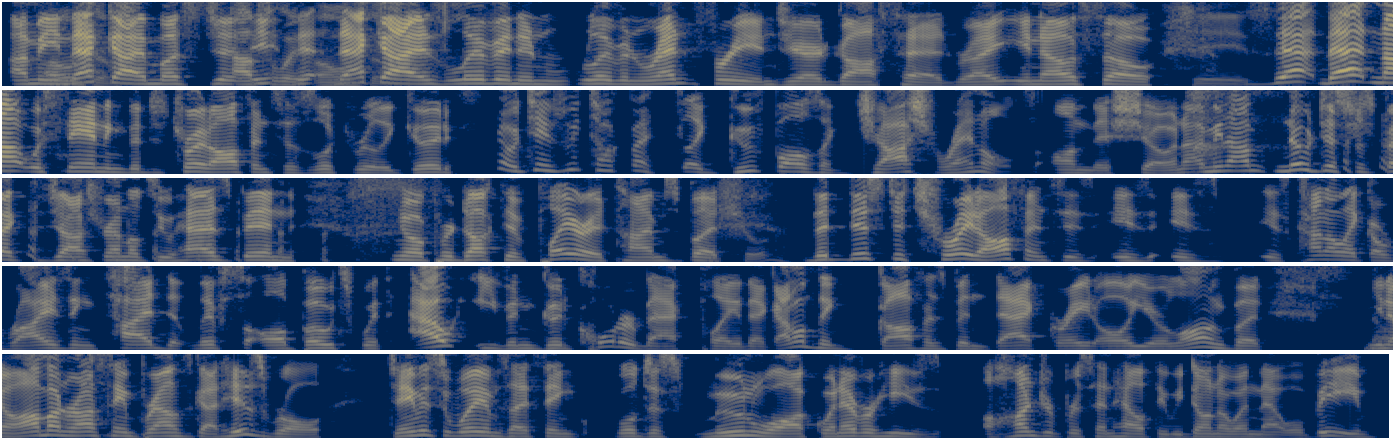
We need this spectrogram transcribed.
I mean, that him. guy must just Absolutely that, owns that him. guy is living in living rent free in Jared Goff's head, right? You know, so Jeez. that that notwithstanding, the Detroit offense has looked really good. You know, James, we talk about like goofballs like Josh Reynolds on this show, and I mean, I'm no disrespect to Josh Reynolds, who has been, you know, a productive player at times, but sure. the this Detroit offense is is is is kind of like a rising tide that lifts all boats without even good quarterback play. Like I don't think Goff has been that great all year long, but you know, Amon-Ra St. Brown's got his role. Jameson Williams, I think, will just moonwalk whenever he's hundred percent healthy. We don't know when that will be.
